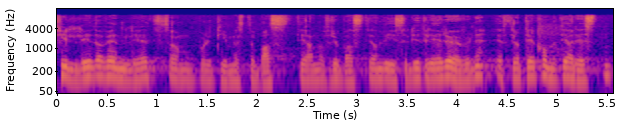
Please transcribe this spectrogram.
tillit og vennlighet som politimester Bastian og fru Bastian viser de tre røverne etter at de har kommet i arresten.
